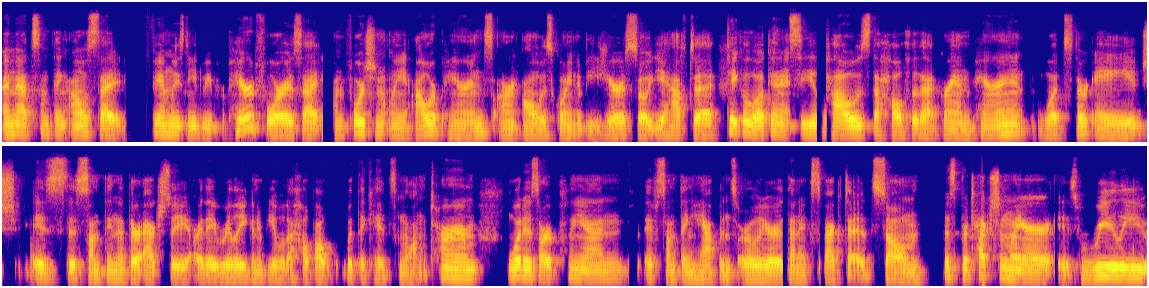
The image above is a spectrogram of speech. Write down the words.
And that's something else that families need to be prepared for is that unfortunately our parents aren't always going to be here. So you have to take a look and see how's the health of that grandparent? What's their age? Is this something that they're actually are they really going to be able to help out with the kids long term? What is our plan if something happens earlier than expected? So this protection layer is really,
